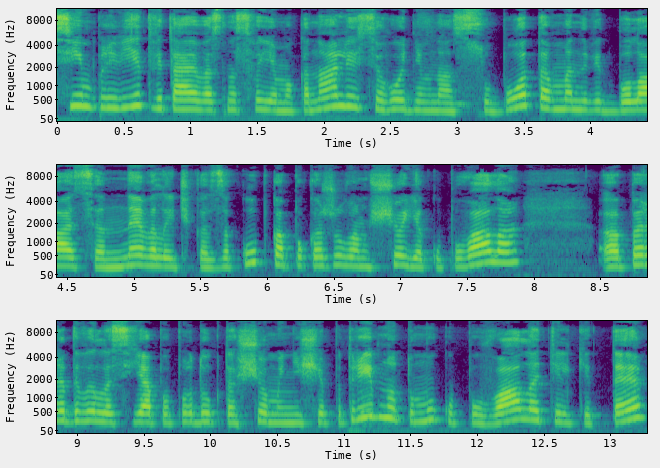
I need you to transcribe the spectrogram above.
Всім привіт! Вітаю вас на своєму каналі. Сьогодні в нас субота. В мене відбулася невеличка закупка. Покажу вам, що я купувала. Е, Передивилась я по продуктах, що мені ще потрібно, тому купувала тільки те,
